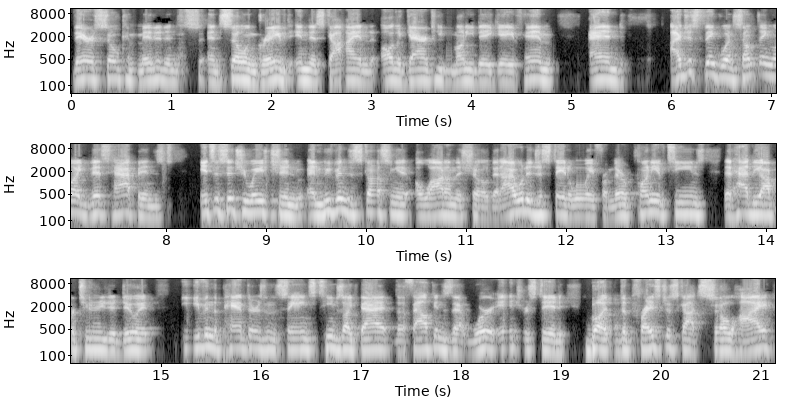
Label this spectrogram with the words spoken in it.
they're so committed and, and so engraved in this guy and all the guaranteed money they gave him. And I just think when something like this happens, it's a situation, and we've been discussing it a lot on the show that I would have just stayed away from. There are plenty of teams that had the opportunity to do it even the Panthers and the Saints, teams like that, the Falcons that were interested, but the price just got so high.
